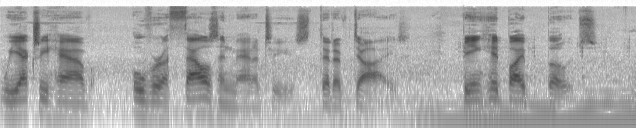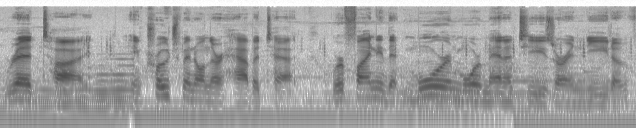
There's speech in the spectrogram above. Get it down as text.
we actually have over a thousand manatees that have died, being hit by boats, red tide, encroachment on their habitat. We're finding that more and more manatees are in need of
